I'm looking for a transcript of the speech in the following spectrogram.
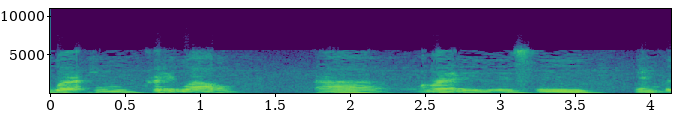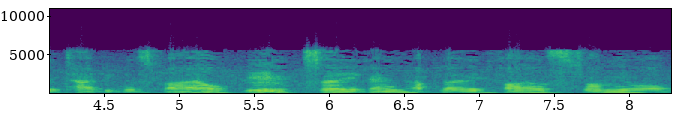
working pretty well uh, already, is the input type equals file. Mm. So you can upload files from your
